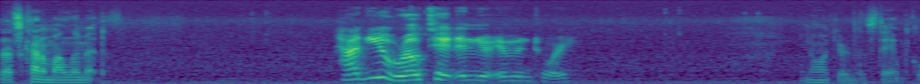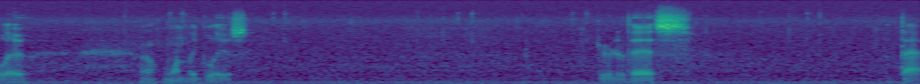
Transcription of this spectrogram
That's kind of my limit. How do you rotate in your inventory? You know what? Get rid of this damn glue. Oh, I don't the glues. Get rid of this. Put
